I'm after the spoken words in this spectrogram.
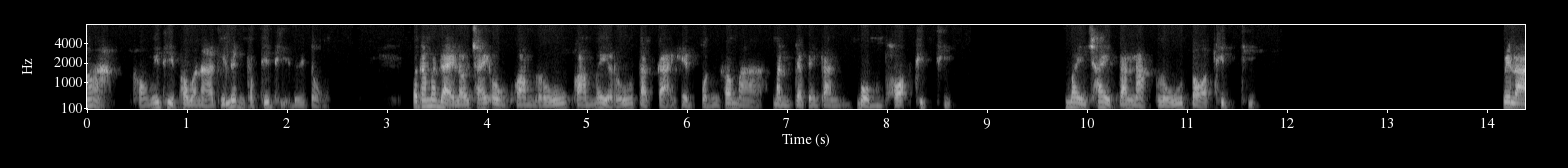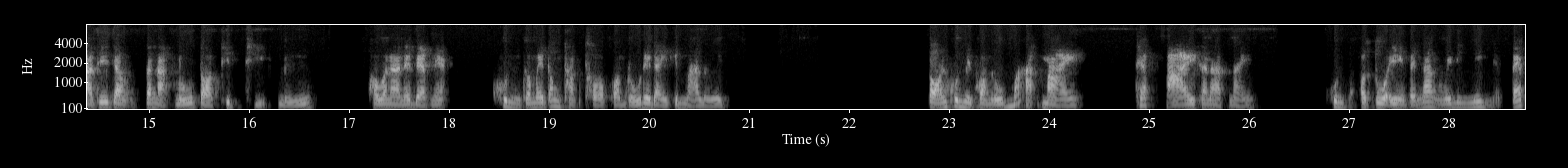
มากๆของวิธีภาวนาที่เล่นกับทิฏฐิโดยตรงเพ ราะถ้าเมื่อใดเราใช้องค์ความรู้ความไม่รู้ตรรกะเหตุผลเข้ามา มันจะเป็นการบ่มเพาะทิฏฐิ ไม่ใช่ตระหนักรู้ต่อทิฏฐิ เวลาที่จะตระหนักรู้ต่อทิฏฐิหรือภาวนาในแบบเนี้ย คุณก็ไม่ต้องถักทอความรู้ใด ๆ ขึ้นมาเลย ตอให้คุณมีความรู้มากมาย แทบตายขนาดไหน คุณเอาตัวเองไปนั่งไว้นิ่งๆเนี่ยแป๊บ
